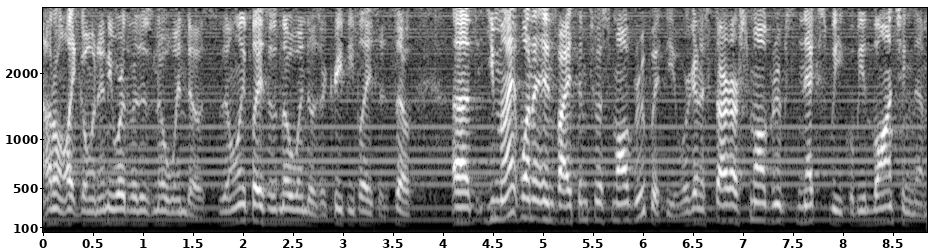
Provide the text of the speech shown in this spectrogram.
I don't like going anywhere where there's no windows. The only places with no windows are creepy places. So uh, you might want to invite them to a small group with you. We're going to start our small groups next week. We'll be launching them.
